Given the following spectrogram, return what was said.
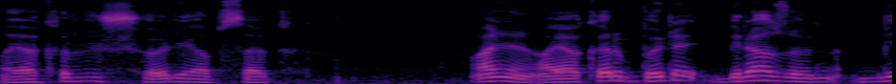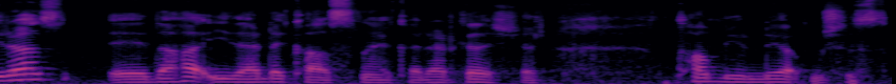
Ayaklarını şöyle yapsak. Aynen ayakları böyle biraz ön, biraz e, daha ileride kalsın ayakları arkadaşlar. Tam yerinde yapmışız.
